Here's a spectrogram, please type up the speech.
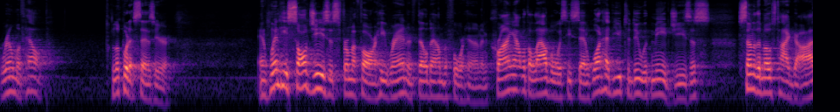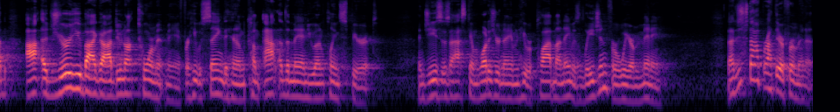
realm of help. Look what it says here. And when he saw Jesus from afar, he ran and fell down before him. And crying out with a loud voice, he said, What have you to do with me, Jesus, Son of the Most High God? I adjure you by God, do not torment me. For he was saying to him, Come out of the man, you unclean spirit. And Jesus asked him, What is your name? And he replied, My name is Legion, for we are many. Now just stop right there for a minute,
